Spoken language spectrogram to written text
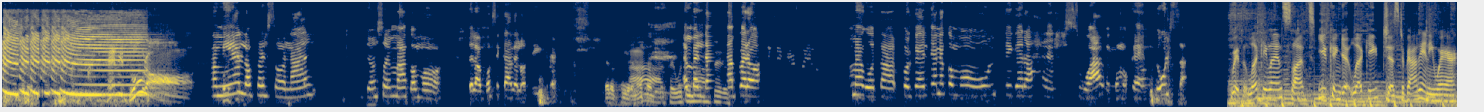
duro! A mí en lo personal, yo soy más como de la música de los tigres. De los tigres. Ah, ¿te gusta en verdad, pero me gusta porque él tiene como un tigreaje suave, como que endulza. With the Lucky Land slots, you can get lucky just about anywhere.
